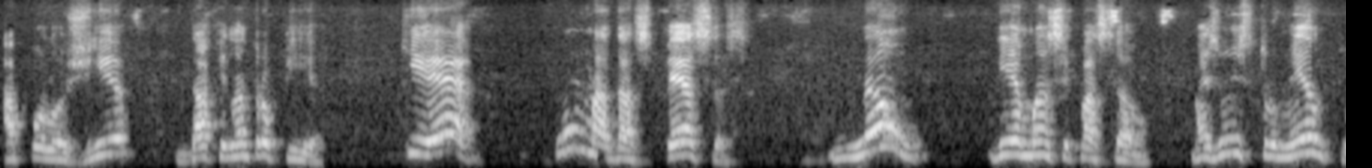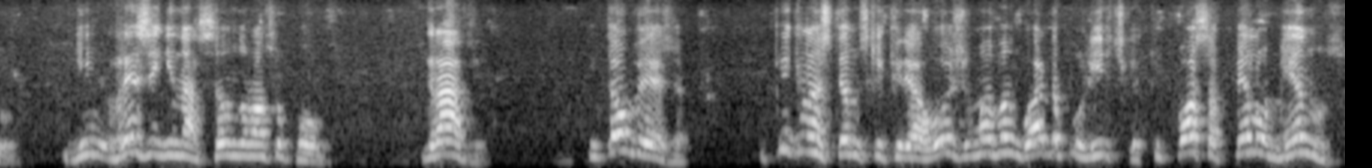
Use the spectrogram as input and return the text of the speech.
apologia da filantropia, que é uma das peças, não de emancipação, mas um instrumento de resignação do nosso povo. Grave. Então, veja, o que nós temos que criar hoje? Uma vanguarda política que possa, pelo menos,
